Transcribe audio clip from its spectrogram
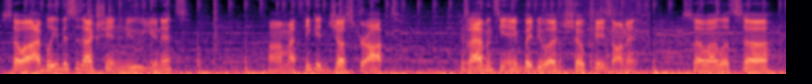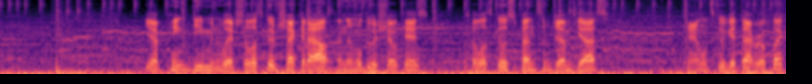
So uh, I believe this is actually a new unit. Um, I think it just dropped because I haven't seen anybody do a showcase on it. So uh, let's uh, yeah, Pink Demon Witch. So let's go check it out and then we'll do a showcase. So let's go spend some gems, guys. And let's go get that real quick.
